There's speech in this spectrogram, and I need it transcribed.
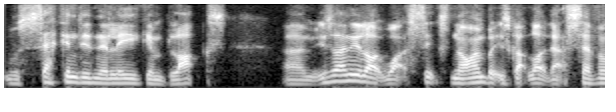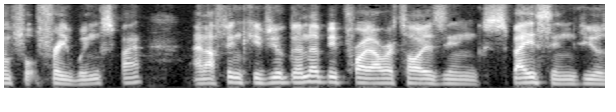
was second in the league in blocks. Um, he's only like what six nine, but he's got like that seven foot three wingspan. And I think if you're going to be prioritizing spacing, you're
